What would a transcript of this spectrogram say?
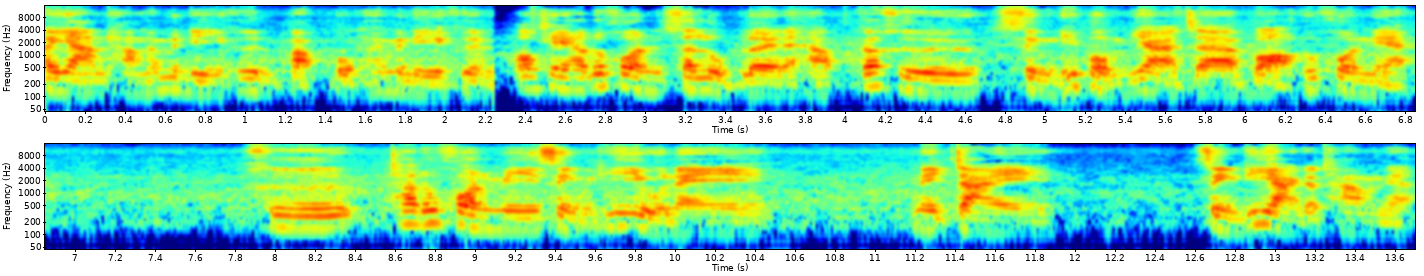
พยายามทำให้มันดีขึ้น ปรับปรุงให้มันดีขึ้น โอเคครับทุกคนสรุปเลยนะครับ ก็คือสิ่งที่ผมอยากจะบอกทุกคนเนี่ย คือถ้าทุกคนมีสิ่งที่อยู่ในในใจ สิ่งที่อยากจะทำเนี่ย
